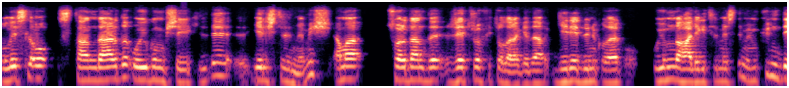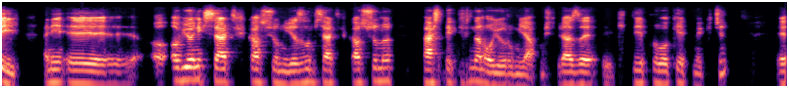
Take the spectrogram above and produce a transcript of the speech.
Dolayısıyla o standarda uygun bir şekilde e, geliştirilmemiş ama sonradan da retrofit olarak ya da geriye dönük olarak uyumlu hale getirilmesi de mümkün değil. Hani e, aviyonik sertifikasyonu, yazılım sertifikasyonu perspektifinden o yorumu yapmış. Biraz da kitleyi provoke etmek için. E,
